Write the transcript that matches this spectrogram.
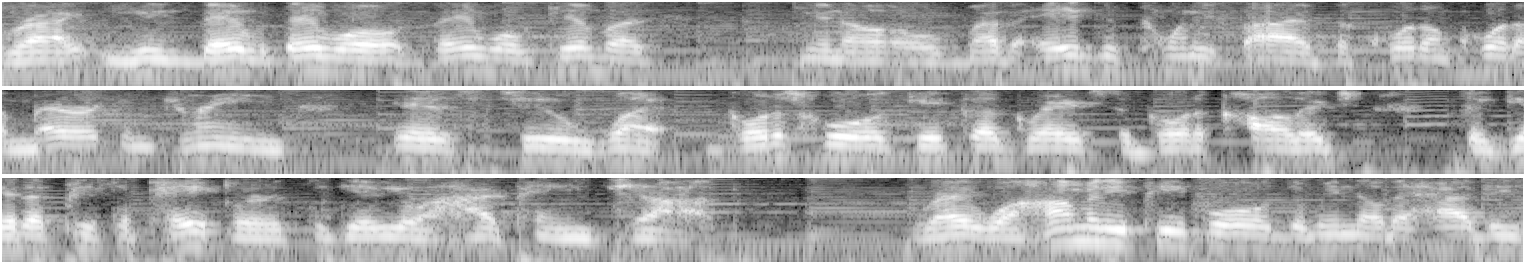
Right? You, they, they will they will give us, you know, by the age of 25, the quote unquote American dream is to what? Go to school, get good grades, to go to college, to get a piece of paper to give you a high paying job. Right? Well, how many people do we know that have these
